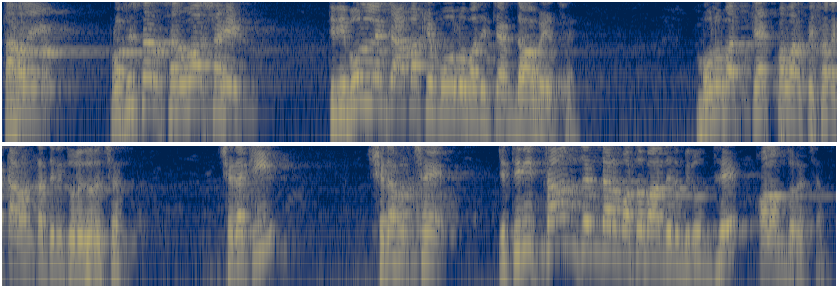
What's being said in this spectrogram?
তাহলে প্রফেসর সরওয়া সাহেব, তিনি বললেন যে আমাকে মৌলবাদী ট্যাগ দেওয়া হয়েছে। মৌলবাদ ট্যাগ পাওয়ার পেছনে কারণটা তিনি তুলে ধরেছেন। সেটা কি? সেটা হচ্ছে যে তিনি ট্রান্সজেন্ডার মতবাদের বিরুদ্ধে কলম ধরেছেন।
